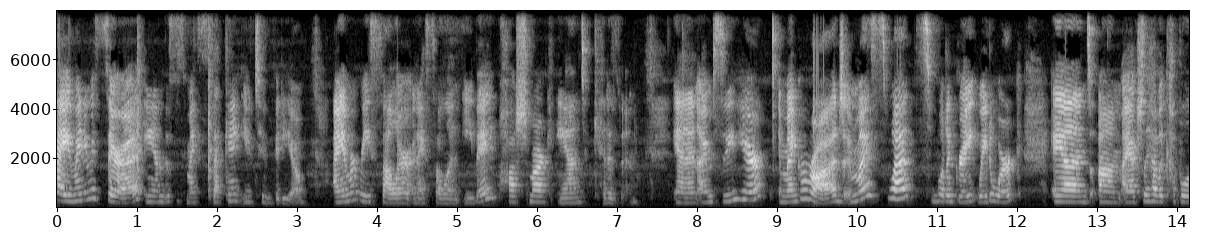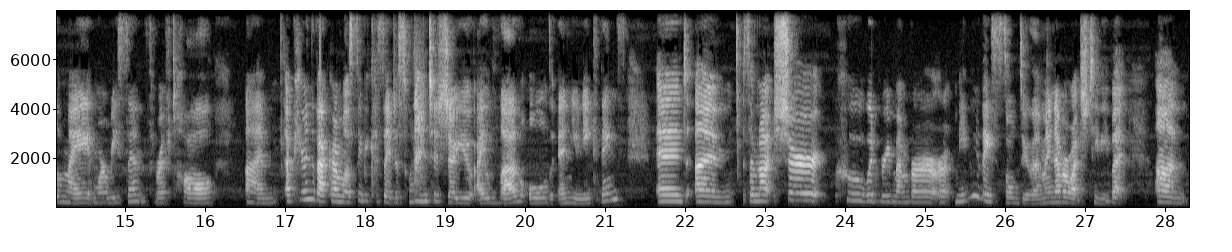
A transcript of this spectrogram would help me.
Hi, my name is Sarah and this is my second YouTube video. I am a reseller and I sell on eBay, Poshmark, and Kidizen. And I'm sitting here in my garage in my sweats. What a great way to work. And um, I actually have a couple of my more recent thrift haul um, up here in the background mostly because I just wanted to show you I love old and unique things and um, so I'm not sure who would remember or maybe they still do them I never watch TV but um,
